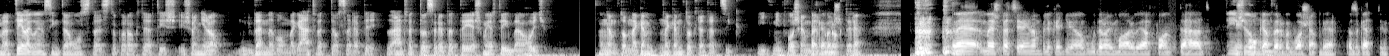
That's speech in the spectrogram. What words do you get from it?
mert tényleg olyan szinten hozta ezt a karaktert, és, és annyira úgy benne van, meg átvette a, szerepé, átvette a szerepet teljes mértékben, hogy nem tudom, nekem, nekem tökre tetszik. Így, mint vasember nekem karaktere. mert, mert speciál én nem vagyok egy olyan húderai Marvel fan, tehát én, én Pókember meg Vasember, ez a kettő.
